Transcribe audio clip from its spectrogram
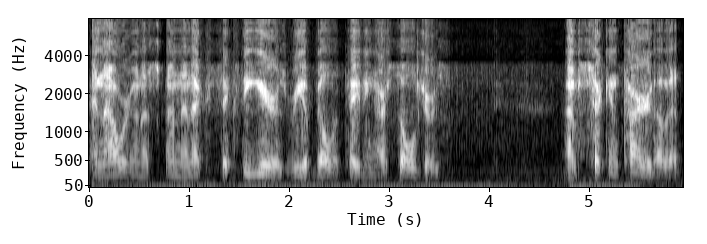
and now we're going to spend the next 60 years rehabilitating our soldiers. I'm sick and tired of it.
